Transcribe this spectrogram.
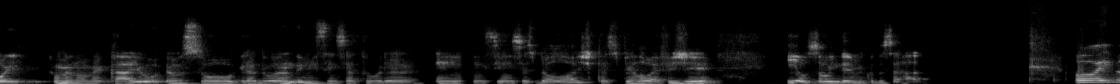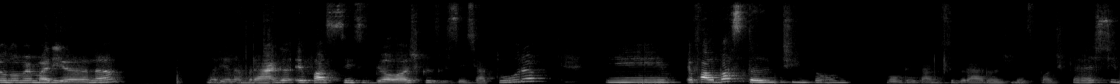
Oi, o meu nome é Caio, eu sou graduando em licenciatura em Ciências Biológicas pela UFG e eu sou endêmico do Cerrado. Oi, meu nome é Mariana, Mariana Braga, eu faço Ciências Biológicas licenciatura e eu falo bastante, então vou tentar me segurar hoje nesse podcast.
